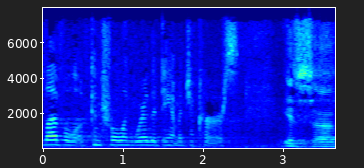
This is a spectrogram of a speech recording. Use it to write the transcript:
level of controlling where the damage occurs. Is, uh,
